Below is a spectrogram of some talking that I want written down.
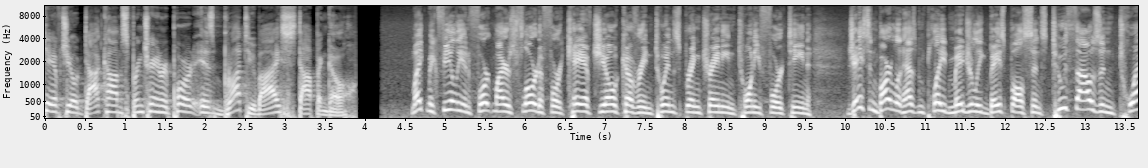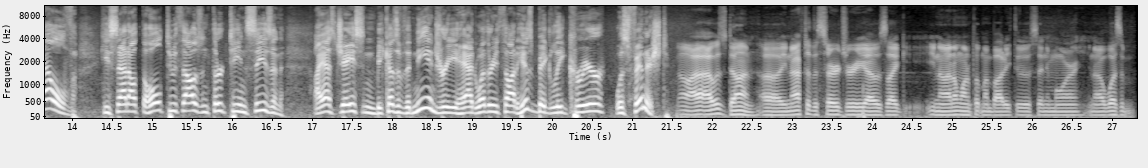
KFGO.com spring training report is brought to you by Stop and Go. Mike McFeely in Fort Myers, Florida for KFGO covering Twin Spring Training 2014. Jason Bartlett hasn't played Major League Baseball since 2012. He sat out the whole 2013 season. I asked Jason, because of the knee injury he had, whether he thought his big league career was finished. No, I, I was done. Uh, you know, after the surgery, I was like, you know, I don't want to put my body through this anymore. You know, I wasn't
